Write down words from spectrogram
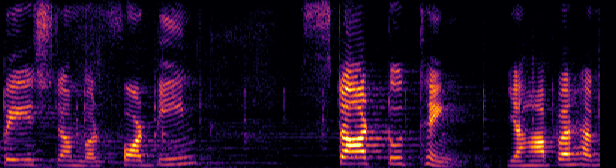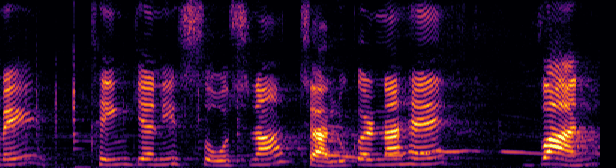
page number 14 start to think यहाँ पर हमें थिंक यानी सोचना चालू करना है। वन,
